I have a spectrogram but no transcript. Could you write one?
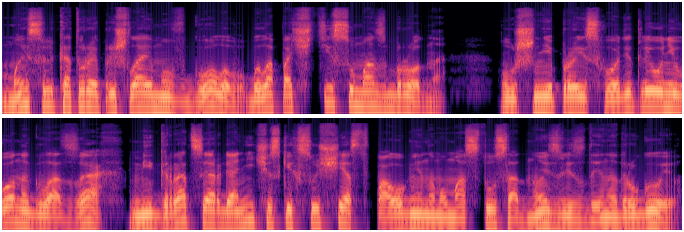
Мысль, которая пришла ему в голову, была почти сумасбродна. Уж не происходит ли у него на глазах миграция органических существ по огненному мосту с одной звезды на другую?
